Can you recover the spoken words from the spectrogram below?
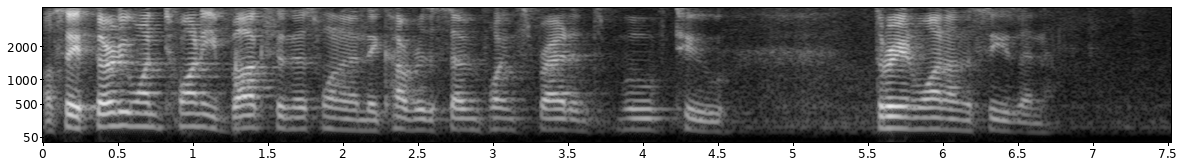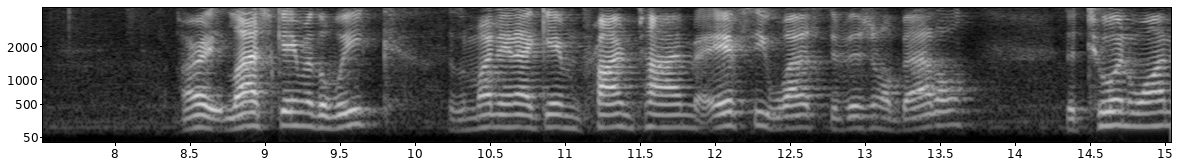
I'll say 31-20 Bucks in this one, and they cover the seven point spread and move to three and one on the season. All right, last game of the week is a Monday night game in prime time, AFC West divisional battle. The two and one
